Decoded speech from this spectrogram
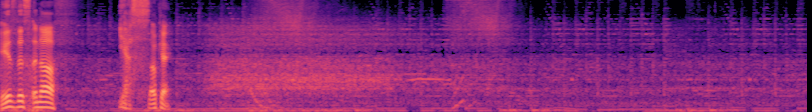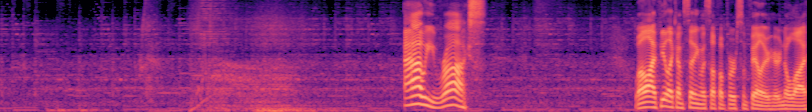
Is this enough? Yes, okay. Owie, rocks! Well, I feel like I'm setting myself up for some failure here, no lie.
